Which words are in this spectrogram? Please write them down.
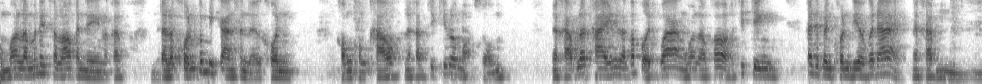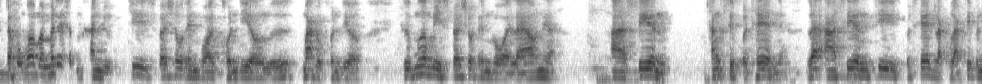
ผมว่าเราไม่ได้ทะเลาะกันเองหรอกครับ แต่ละคนก็มีการเสนอคนของของเขานะครับ ที่คิดว่าเหมาะสมนะครับ แล้วไทยนี่เราก็เปิดกว้างว่าเราก็ที่จริงถ้าจะเป็นคนเดียวก็ได้นะครับ แต่ผมว่ามันไม่ได้สำคัญอยู่ที่ special envoy คนเดียวหรือมากกว่าคนเดียว คือเมื่อมี special envoy แล้วเนี่ยอาเซียนทั้ง 10 ประเทศเนี่ยและอาเซียนที่ประเทศหลัก ๆ ที่เป็น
